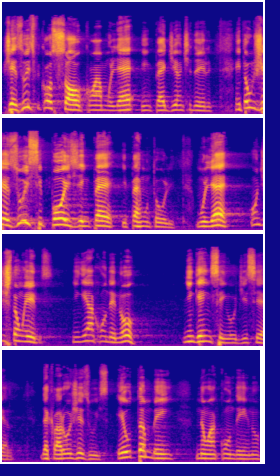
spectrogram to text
Jesus ficou só com a mulher em pé diante dele. Então Jesus se pôs em pé e perguntou-lhe: Mulher, onde estão eles? Ninguém a condenou? Ninguém, Senhor, disse ela. Declarou Jesus: Eu também não a condeno.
